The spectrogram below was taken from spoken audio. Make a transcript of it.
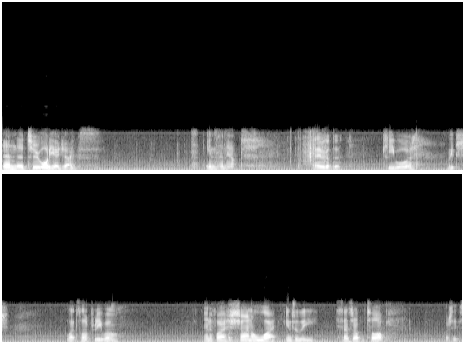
and the two audio jacks in and out. Okay, we got the keyboard which lights up pretty well. And if I shine a light into the sensor up the top, watch this,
